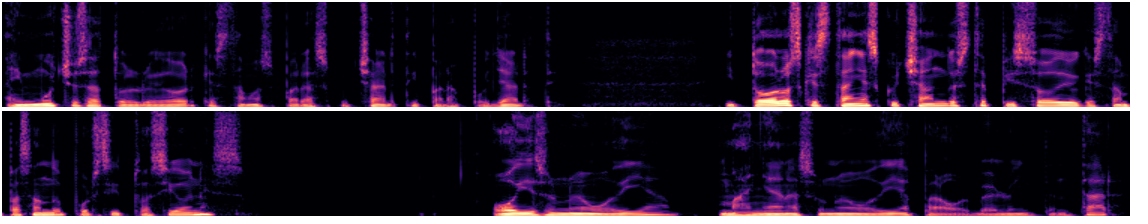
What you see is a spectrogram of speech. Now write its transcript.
Hay muchos a tu alrededor que estamos para escucharte y para apoyarte. Y todos los que están escuchando este episodio, que están pasando por situaciones, hoy es un nuevo día, mañana es un nuevo día para volverlo a intentar.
